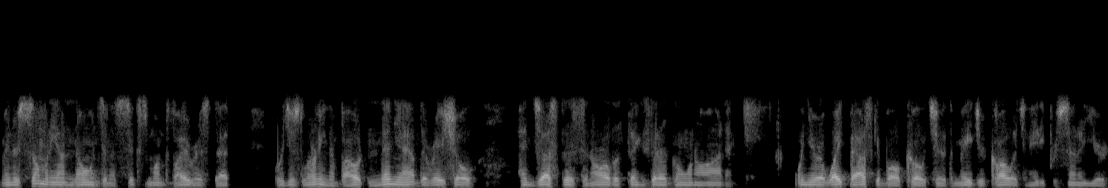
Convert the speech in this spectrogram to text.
I mean, there's so many unknowns in a six-month virus that we're just learning about. And then you have the racial injustice and all the things that are going on. And when you're a white basketball coach at the major college and 80% of your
